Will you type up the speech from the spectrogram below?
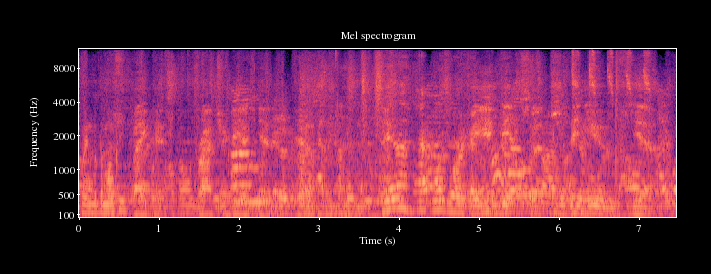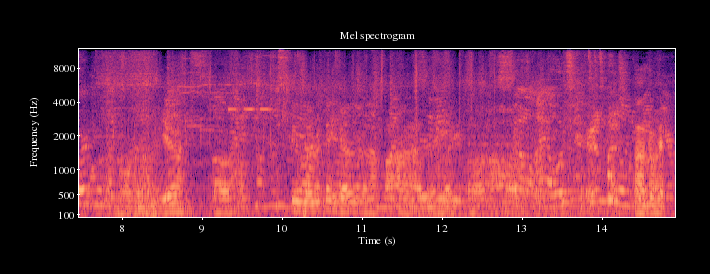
Swing with the monkey? Fake it, right you did get it, yeah. Yeah, that would work, a ink gets uh, been used, yeah. I Yeah. Because everything goes and I'm fine. so I always have to tell Uh, go ahead. them.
